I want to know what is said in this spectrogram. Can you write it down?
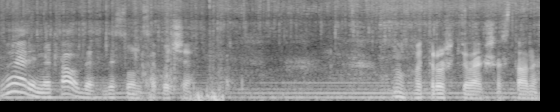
Двері, метал, де, де сонце пече. Ну, хоч трошки легше стане.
